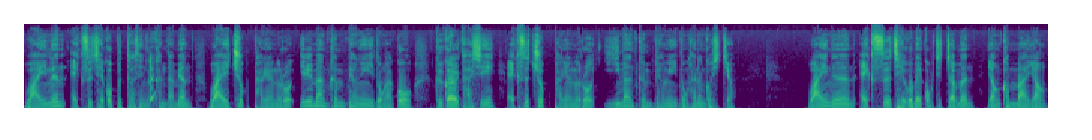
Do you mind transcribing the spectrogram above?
y는 x제곱부터 생각한다면 y축 방향으로 1만큼 평행 이동하고 그걸 다시 x축 방향으로 2만큼 평행 이동하는 것이죠. Y는 x제곱의 꼭지점은 0,0,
